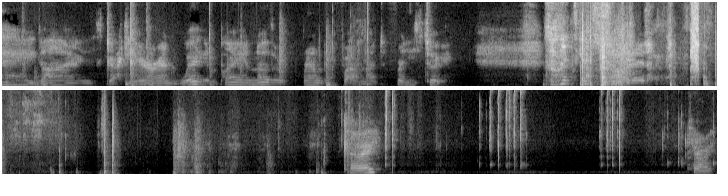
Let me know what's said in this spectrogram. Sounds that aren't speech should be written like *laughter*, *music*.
Hey guys, Jack here, and we're gonna play another round of Five Nights at Freddy's 2. So let's get started. Okay. Okay.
